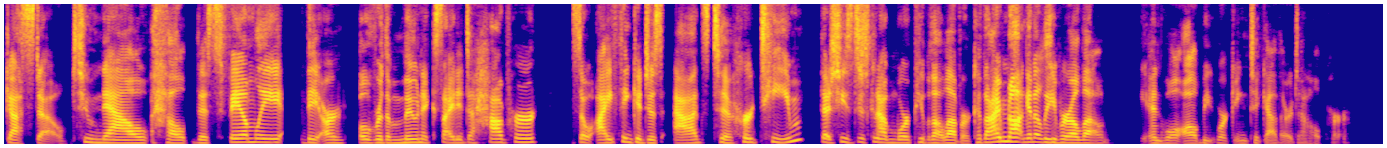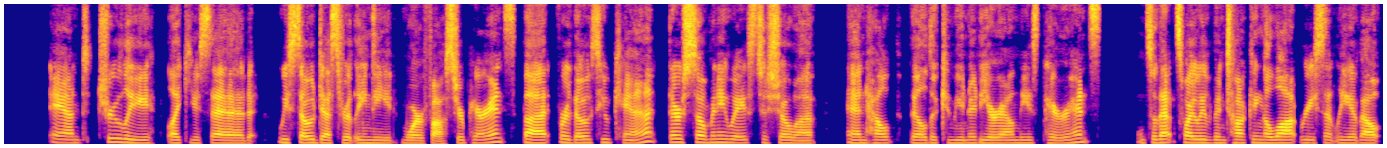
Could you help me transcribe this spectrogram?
gusto to now help this family. They are over the moon excited to have her. So I think it just adds to her team that she's just going to have more people that love her because I'm not going to leave her alone and we'll all be working together to help her. And truly, like you said, we so desperately need more foster parents. But for those who can't, there's so many ways to show up and help build a community around these parents. And so that's why we've been talking a lot recently about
